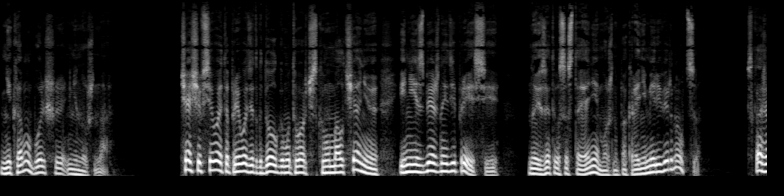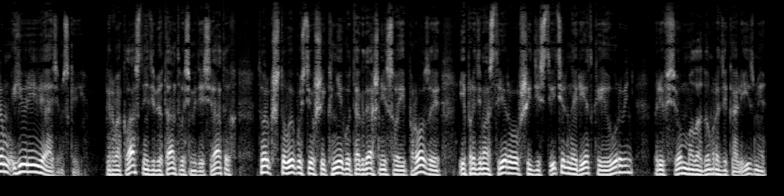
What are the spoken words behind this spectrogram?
никому больше не нужна. Чаще всего это приводит к долгому творческому молчанию и неизбежной депрессии, но из этого состояния можно, по крайней мере, вернуться. Скажем, Юрий Вяземский, первоклассный дебютант 80-х, только что выпустивший книгу тогдашней своей прозы и продемонстрировавший действительно редкий уровень при всем молодом радикализме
